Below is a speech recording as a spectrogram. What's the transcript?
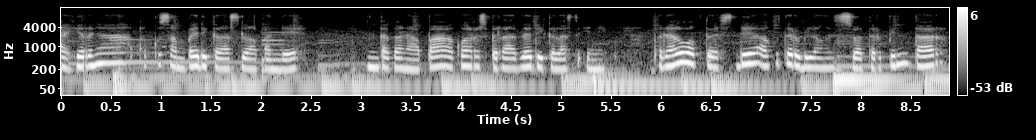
akhirnya aku sampai di kelas 8 deh. Entah kenapa aku harus berada di kelas ini. Padahal waktu SD aku terbilang siswa terpintar.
